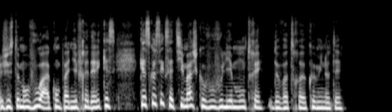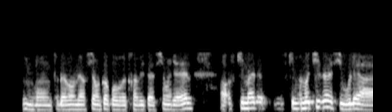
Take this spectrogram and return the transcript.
justement vous à accompagner Frédéric? Qu'est-ce que c'est que cette image que vous vouliez montrer de votre communauté? Bon, tout d'abord, merci encore pour votre invitation, Yael. Alors, ce qui m'a, ce qui m'a motivé, si vous voulez, à,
